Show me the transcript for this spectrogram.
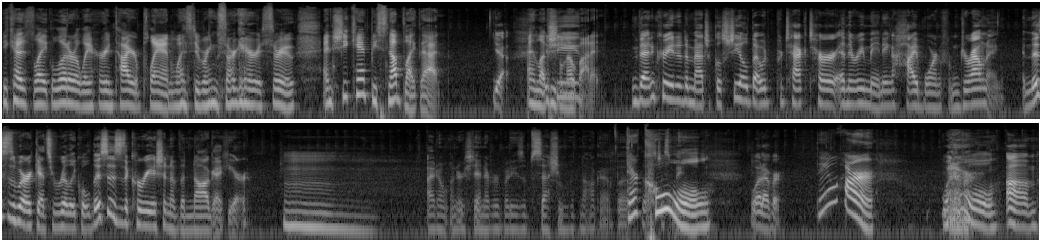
because like literally her entire plan was to bring Sargeras through, and she can't be snubbed like that Yeah. and let people know about it. then created a magical shield that would protect her and the remaining highborn from drowning. And this is where it gets really cool. This is the creation of the Naga here. Hmm. I don't understand everybody's obsession with Naga, but They're that's just me. cool. Whatever. They are. Whatever. Cool. Um,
